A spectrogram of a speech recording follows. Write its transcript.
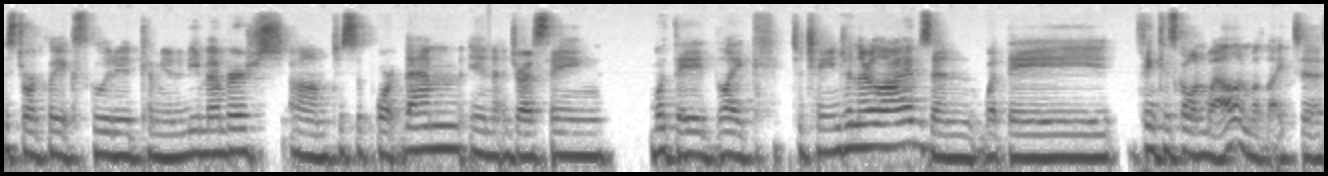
historically excluded community members um, to support them in addressing what they'd like to change in their lives and what they think is going well and would like to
